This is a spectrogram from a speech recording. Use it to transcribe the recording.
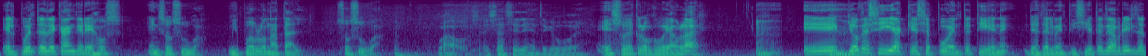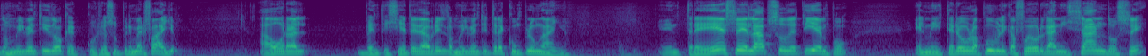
el puente de cangrejos en Sosúa, mi pueblo natal, Sosúa. Wow, ese accidente que hubo. Eso es lo que voy a hablar. Eh, yo decía que ese puente tiene desde el 27 de abril de 2022, que ocurrió su primer fallo, ahora el 27 de abril de 2023 cumple un año. Entre ese lapso de tiempo, el Ministerio de Obras Públicas fue organizándose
